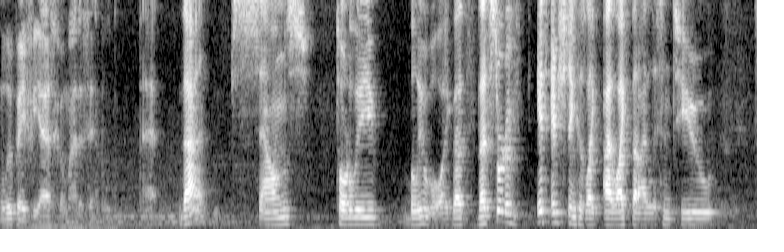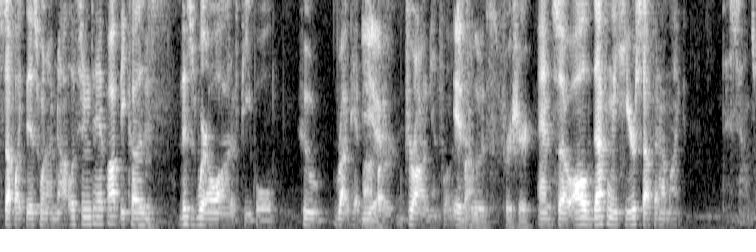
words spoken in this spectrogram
Lupe Fiasco might have sampled that. That sounds totally believable. Like that's that's sort of it's interesting because like I like that I listen to stuff like this when I'm not listening to hip hop because mm-hmm. this is where a lot of people who write hip hop Yeah. are drawing influence, from. For sure. And so I'll definitely hear stuff and I'm like, this sounds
